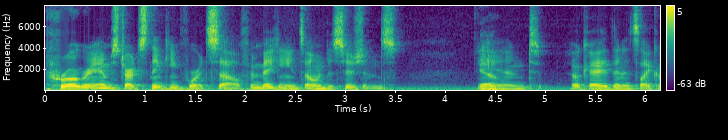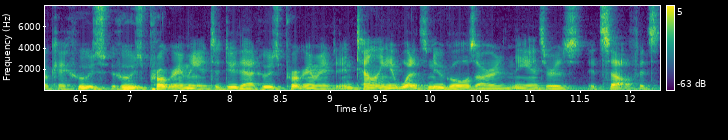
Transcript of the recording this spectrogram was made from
program starts thinking for itself and making its own decisions. Yeah. And okay, then it's like, okay, who's who's programming it to do that? Who's programming it and telling it what its new goals are? And the answer is itself. It's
